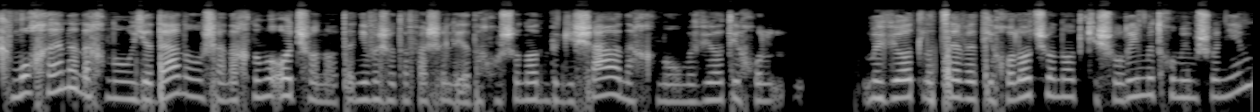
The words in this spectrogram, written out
כמו כן, אנחנו ידענו שאנחנו מאוד שונות, אני ושותפה שלי, אנחנו שונות בגישה, אנחנו מביאות יכול... מביאות לצוות יכולות שונות, כישורים מתחומים שונים,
